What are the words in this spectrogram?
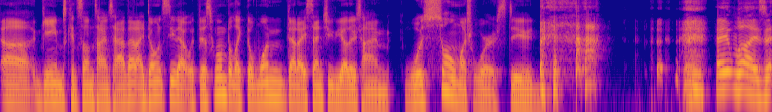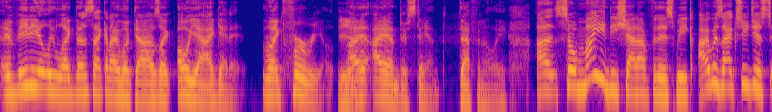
uh, games can sometimes have that. I don't see that with this one, but like the one that I sent you the other time was so much worse, dude. It was immediately like the second I looked at, it, I was like, "Oh yeah, I get it. Like for real. Yeah. I, I understand. Definitely. Uh, so my indie shout out for this week, I was actually just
